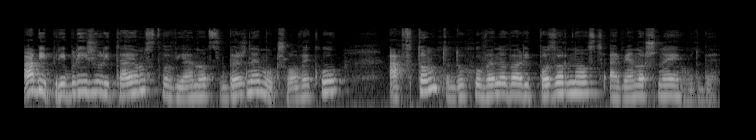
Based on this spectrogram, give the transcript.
aby priblížili tajomstvo Vianoc bežnému človeku a v tomto duchu venovali pozornosť aj vianočnej hudbe.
